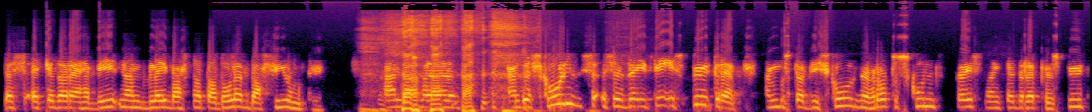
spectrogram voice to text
Dus ik heb daarin gebeten en blijkbaar staat dat al op dat filmpje. En, dan, eh, en de schoen, ze, ze zei tegen spuutrep. En moest op die schoen, een grote schoen thuis, en ik heb erop gespuut.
